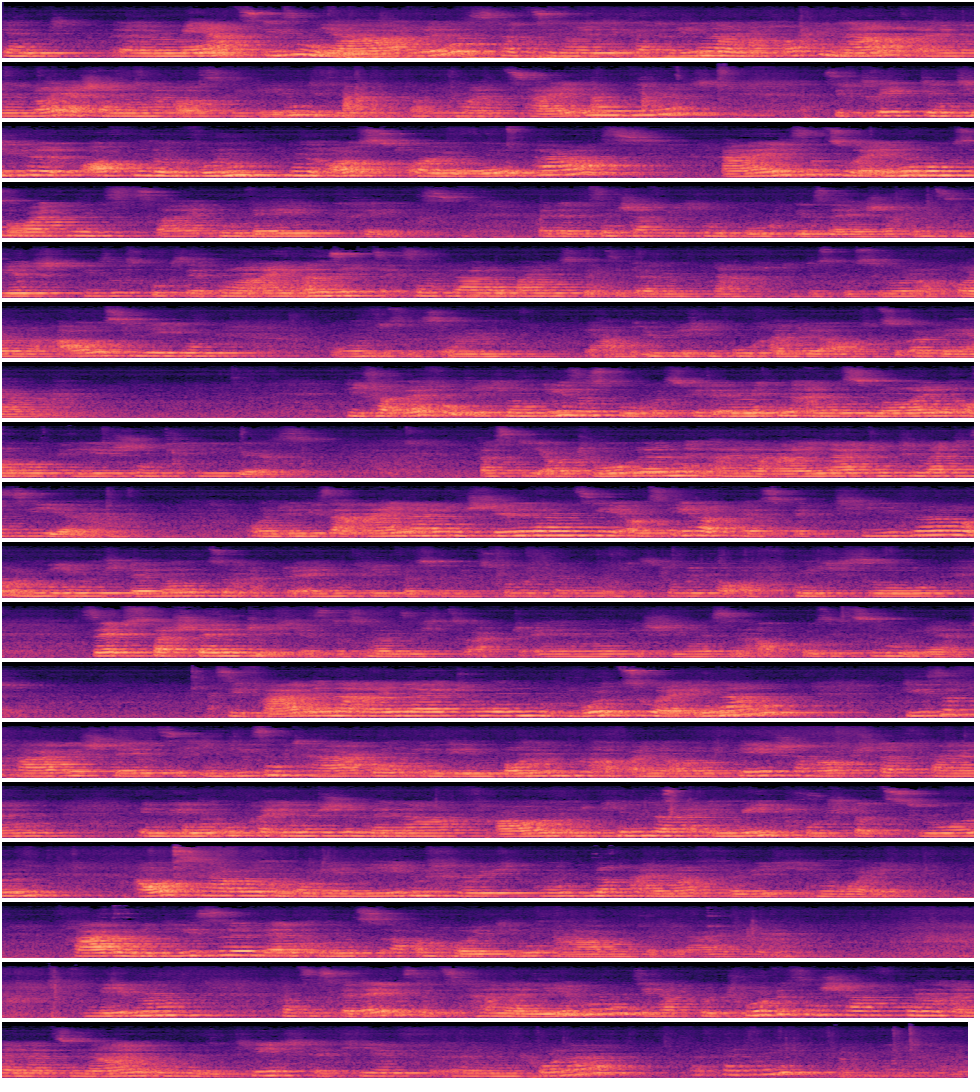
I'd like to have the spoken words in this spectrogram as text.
Im äh, März diesen Jahres hat sie mit Ekaterina Machopina eine Neuerscheinung herausgegeben, die sie auch mal zeigen wird. Sie trägt den Titel Offene Wunden Osteuropas, Reise zu Erinnerungsorten des Zweiten Weltkriegs bei der Wissenschaftlichen Buchgesellschaft. Und sie wird dieses Buch, sie hat nur ein Ansichtsexemplar dabei, das wird sie dann nach der Diskussion auch voll noch auslegen und es ist im ja, üblichen Buchhandel auch zu erwerben. Die Veröffentlichung dieses Buches fiel inmitten eines neuen europäischen Krieges, das die Autorin in einer Einleitung thematisieren. Und in dieser Einleitung schildern sie aus ihrer Perspektive und nehmen Stellung zum aktuellen Krieg, was für Historikerinnen und Historiker oft nicht so selbstverständlich ist, dass man sich zu aktuellen Geschehnissen auch positioniert. Sie fragen in der Einleitung, wozu erinnern? Diese Frage stellt sich in diesen Tagen, in denen Bomben auf eine europäische Hauptstadt fallen, in denen ukrainische Männer, Frauen und Kinder in Metrostationen ausharren und um ihr Leben fürchten, noch einmal völlig neu. Fragen wie diese werden uns auch am heutigen Abend begleiten. Neben Franziska Davis sitzt Hanna Leben. Sie hat Kulturwissenschaften an der Nationalen Universität der Kiew-Mikola-Akademie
